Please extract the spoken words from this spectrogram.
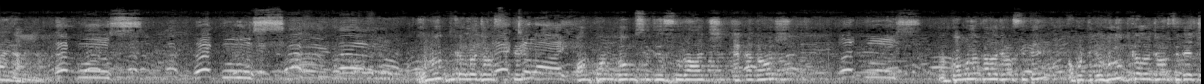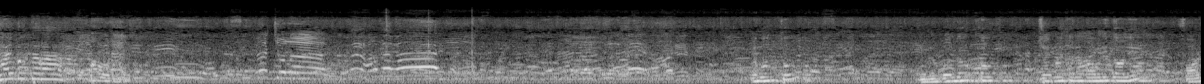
ফাইনাল। হলুদ কালো জার্সিতে অর্পণ গোমসিতে সুরাজ একাদশ। কমলা কালো জার্সিতে অপরদিকে হলুদ কালো জার্সিতে জয় মাতারা বাউরি। হেমন্ত এবার গোলরক্ষক জয় মাতারা বাউরি দলে ফট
